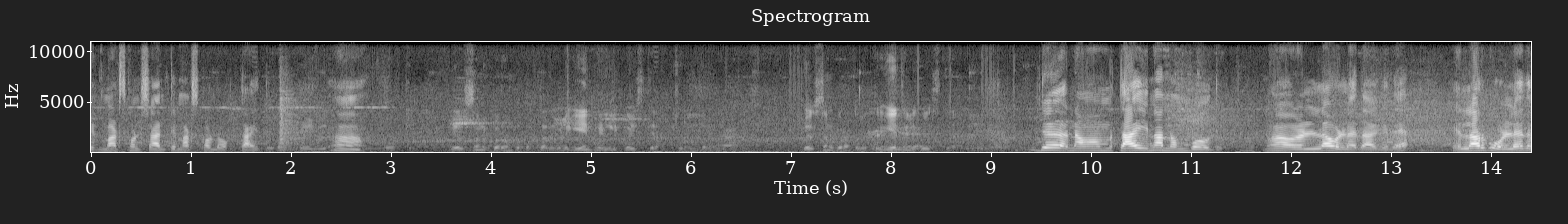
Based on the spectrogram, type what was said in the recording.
ಇದು ಮಾಡಿಸ್ಕೊಂಡು ಶಾಂತಿ ಮಾಡಿಸ್ಕೊಂಡು ಹೋಗ್ತಾ ಇದ್ವಿ. ಹಾಂ. ದೇವಸ್ಥಾನಕ್ಕೆ ಬರುವಂಥ ಭಕ್ತಾದಿಗಳಿಗೆ ಏನು ಹೇಳಲಿಕ್ಕೆ ಬಯಸ್ತೀರಾ? ಚೂರು ಉತ್ತರ. ದೇವಸ್ಥಾನಕ್ಕೆ ಬರುವಂಥ ಭಕ್ತರಿಗೆ ಏನು ಹೇಳಲಿಕ್ಕೆ ಬಯಸ್ತೀರಾ? ದೇ ನಮ್ಮ ತಾಯಿನ ನಂಬೋದು ಎಲ್ಲ ಒಳ್ಳೆಯದಾಗಿದೆ ಎಲ್ಲರಿಗೂ ಒಳ್ಳೇದು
